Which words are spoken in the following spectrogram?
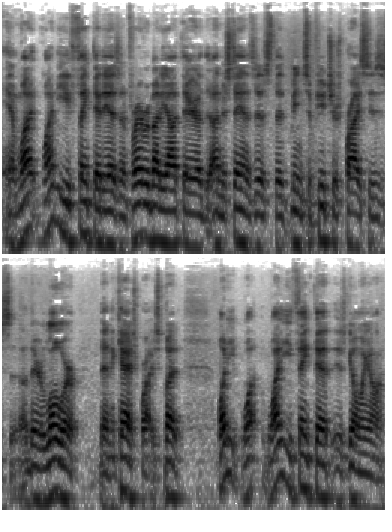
and why why do you think that is? And for everybody out there that understands this, that means the futures prices uh, they're lower than the cash price. But what do you what why do you think that is going on?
